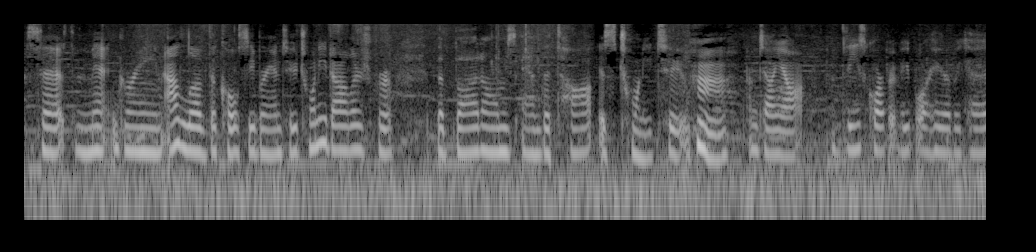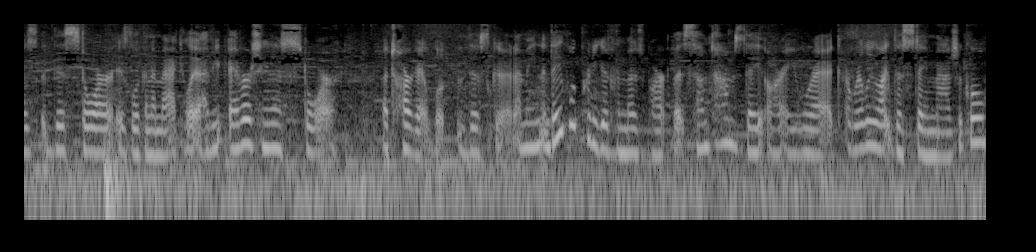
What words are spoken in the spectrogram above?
sets, mint green. I love the Colsie brand too. $20 for the bottoms and the top is 22 Hmm. I'm telling y'all, these corporate people are here because this store is looking immaculate. Have you ever seen a store, a Target look this good? I mean, they look pretty good for the most part, but sometimes they are a wreck. I really like this Stay Magical.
